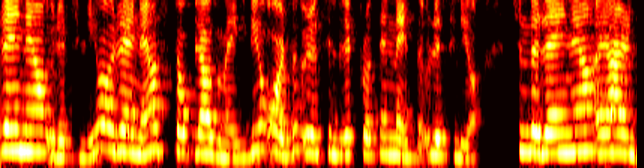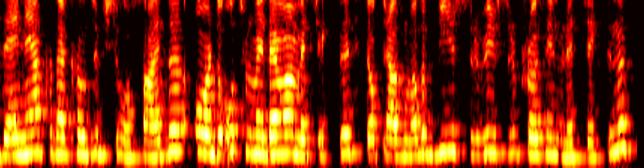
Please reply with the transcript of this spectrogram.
RNA üretiliyor. RNA sitoplazmaya gidiyor. Orada üretilecek protein neyse üretiliyor. Şimdi RNA eğer DNA kadar kalıcı bir şey olsaydı orada oturmaya devam edecekti. Sitoplazmada bir sürü bir sürü protein üretecektiniz.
